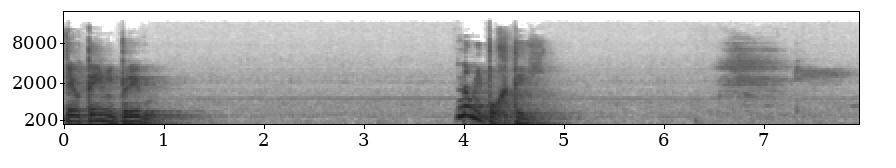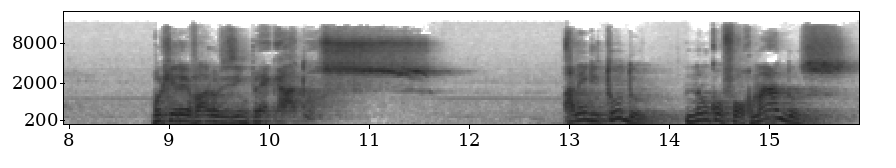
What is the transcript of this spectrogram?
Eu tenho emprego. Não me importei. Porque levaram os desempregados. Além de tudo, não conformados,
